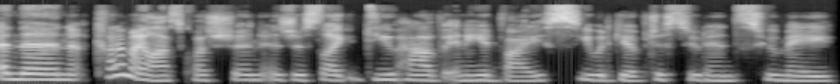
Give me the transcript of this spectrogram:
And then, kind of my last question is just like, do you have any advice you would give to students who may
